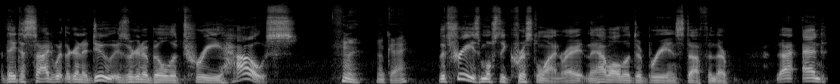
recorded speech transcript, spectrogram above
they decide what they're going to do is they're going to build a tree house. okay, The tree is mostly crystalline, right? And they have all the debris and stuff in there, and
